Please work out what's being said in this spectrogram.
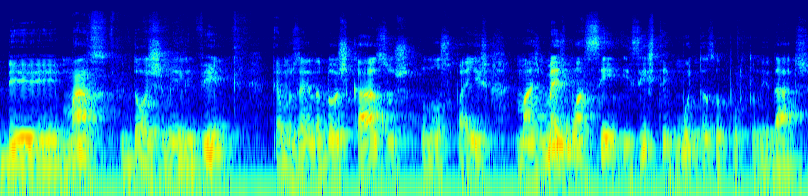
de março de 2020, temos ainda dois casos no nosso país, mas mesmo assim existem muitas oportunidades.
